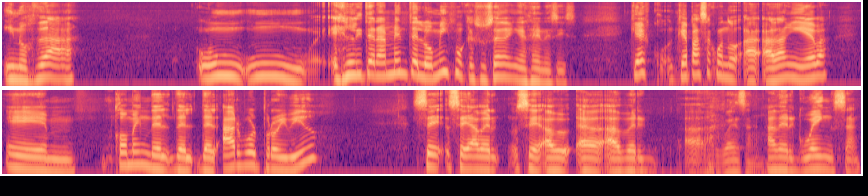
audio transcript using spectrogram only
y nos da un, es literalmente lo mismo que sucede en el Génesis. ¿Qué, qué pasa cuando Adán y Eva eh, comen del, del- del árbol prohibido? Se, se, aver- se aver- avergüenzan,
